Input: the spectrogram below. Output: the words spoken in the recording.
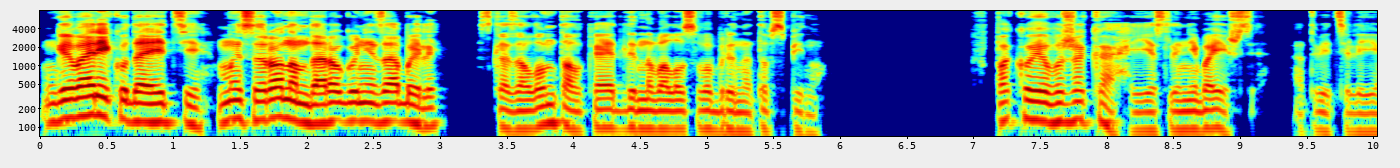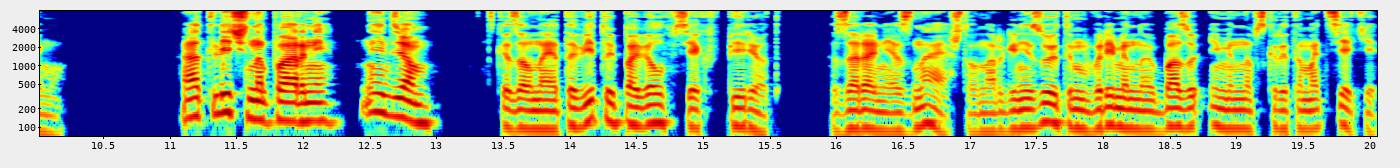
«Говори, куда идти, мы с Ироном дорогу не забыли», — сказал он, толкая длинноволосого брюнета в спину. «В покое вожака, если не боишься», ответили ему. «Отлично, парни, идем», — сказал на это Виту и повел всех вперед, заранее зная, что он организует им временную базу именно в скрытом отсеке,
